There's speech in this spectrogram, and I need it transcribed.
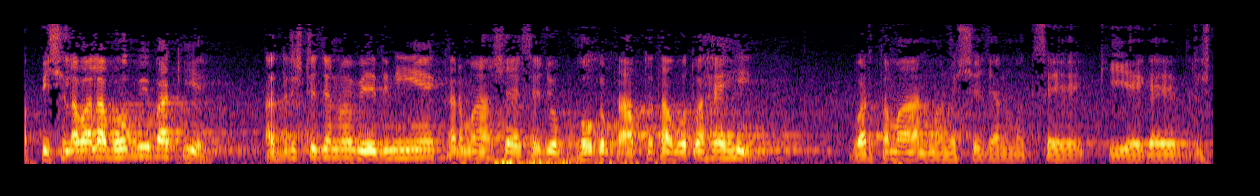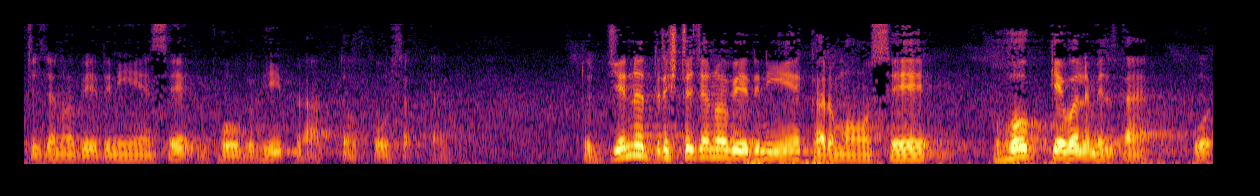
अब पिछला वाला भोग भी बाकी है। अदृष्ट जन्म वेदनीय कर्माशय से जो भोग प्राप्त था, वो तो है ही। वर्तमान मनुष्य जन्म से किए गए दृष्ट जन्म वेदनीय से भोग भी प्राप्त हो सकता है। तो जिन दृष्ट जन्म वेदनीय कर्मों से भोग केवल मिलता है, वो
